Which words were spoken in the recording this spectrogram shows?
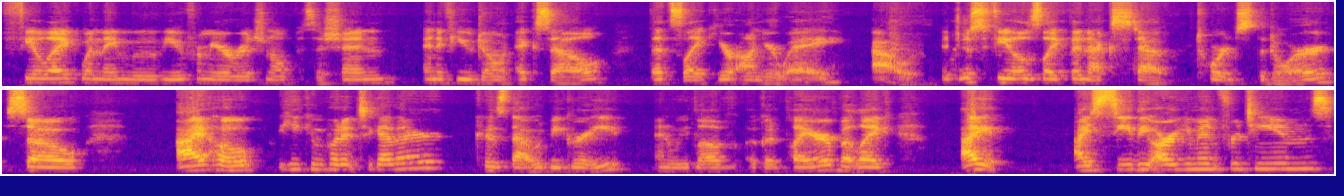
feel like when they move you from your original position, and if you don't excel, that's like you're on your way out. It just feels like the next step towards the door. So I hope he can put it together because that would be great and we love a good player. But like I I see the argument for teams,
